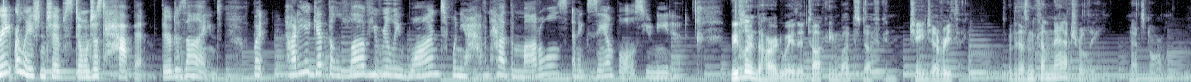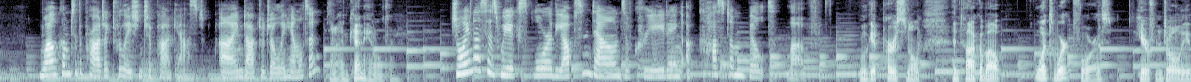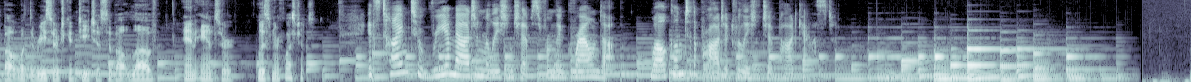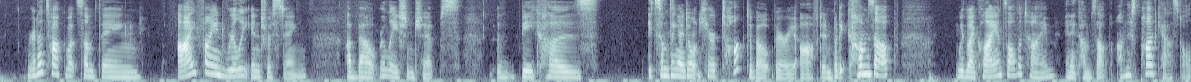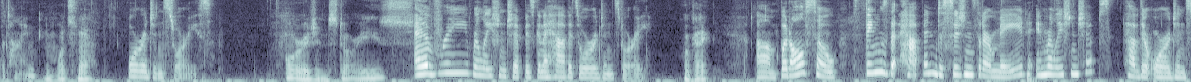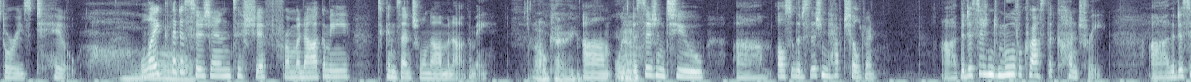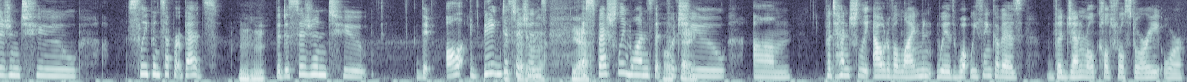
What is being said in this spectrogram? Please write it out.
Great relationships don't just happen, they're designed. But how do you get the love you really want when you haven't had the models and examples you needed? We've learned the hard way that talking about stuff can change everything, but it doesn't come naturally. and That's normal. Welcome to the Project Relationship Podcast. I'm Dr. Jolie Hamilton. And I'm Ken Hamilton. Join us as we explore the ups and downs of creating a custom built love. We'll get personal and talk about what's worked for us, hear from Jolie about what the research can teach us about love, and answer listener questions. It's time to reimagine relationships from the ground up. Welcome to the Project Relationship Podcast. We're going to talk about something I find really interesting about relationships because it's something I don't hear talked about very often, but it comes up with my clients all the time and it comes up on this podcast all the time. And what's that? Origin stories. Origin stories. Every relationship is going to have its origin story. Okay. Um, but also, things that happen, decisions that are made in relationships, have their origin stories too. Like the decision to shift from monogamy to consensual non monogamy, Okay. um, or the decision to, um, also the decision to have children, uh, the decision to move across the country, uh, the decision to sleep in separate beds, the decision to, the all big decisions, Yeah. especially ones that put Okay. you um, potentially out of alignment with what we think of as the general cultural story or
